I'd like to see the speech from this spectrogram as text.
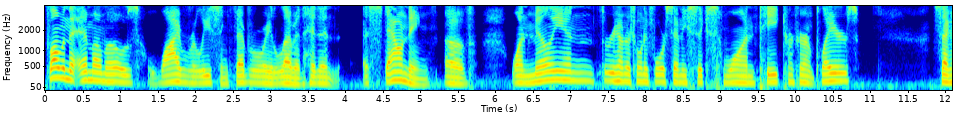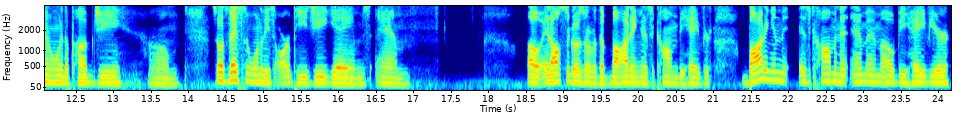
Following the MMO's wide release in February 11th hit an astounding of 1,324,76 peak concurrent players, second only to PUBG, um, so it's basically one of these RPG games, and oh, it also goes over the botting as a common behavior. Botting in the, is common in MMO behavior.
